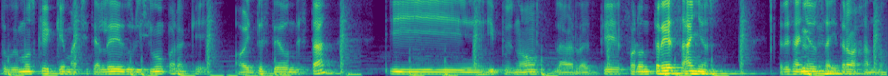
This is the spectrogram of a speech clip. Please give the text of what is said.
Tuvimos que, que machetearle durísimo para que ahorita esté donde está. Y, y pues no, la verdad es que fueron tres años. Tres años Entonces- ahí trabajando.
